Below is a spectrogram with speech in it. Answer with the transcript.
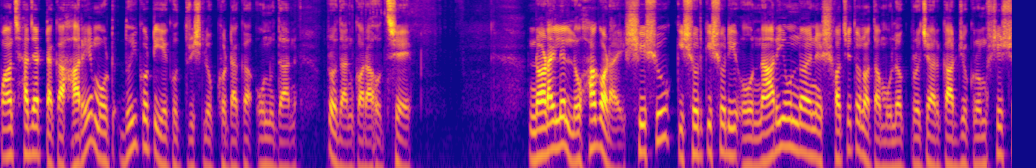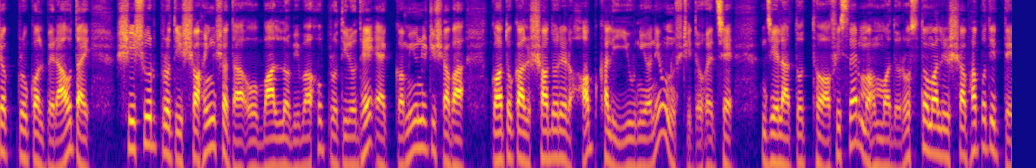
পাঁচ হাজার টাকা হারে মোট দুই কোটি একত্রিশ লক্ষ টাকা অনুদান প্রদান করা হচ্ছে। নড়াইলের লোহাগড়ায় শিশু, কিশোর কিশোরী ও নারী উন্নয়নের সচেতনতামূলক প্রচার কার্যক্রম শীর্ষক প্রকল্পের আওতায় শিশুর প্রতি সহিংসতা ও বাল্যবিবাহ প্রতিরোধে এক কমিউনিটি সভা গতকাল সদরের হবখালী ইউনিয়নে অনুষ্ঠিত হয়েছে। জেলা তথ্য অফিসার মোহাম্মদ রোস্তম আলীর সভাপতিত্বে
